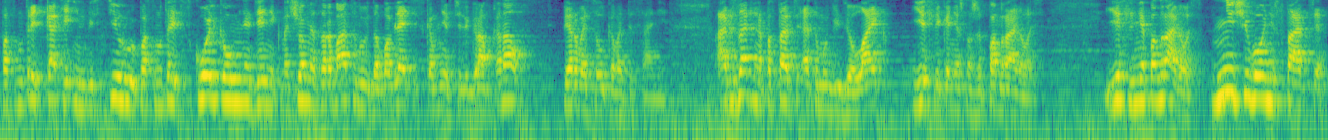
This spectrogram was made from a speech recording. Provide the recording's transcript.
посмотреть, как я инвестирую, посмотреть, сколько у меня денег, на чем я зарабатываю, добавляйтесь ко мне в телеграм-канал. Первая ссылка в описании. Обязательно поставьте этому видео лайк, если, конечно же, понравилось. Если не понравилось, ничего не ставьте.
